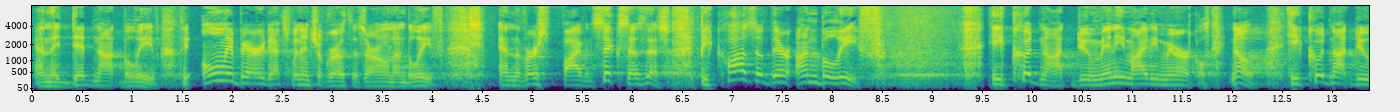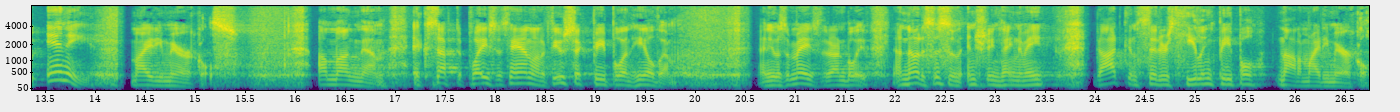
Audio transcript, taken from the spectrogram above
and they did not believe. The only barrier to exponential growth is our own unbelief. And the verse 5 and 6 says this Because of their unbelief, he could not do many mighty miracles. No, he could not do any mighty miracles among them except to place his hand on a few sick people and heal them. And he was amazed at their unbelief. Now, notice this is an interesting thing to me. God considers healing people not a mighty miracle.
